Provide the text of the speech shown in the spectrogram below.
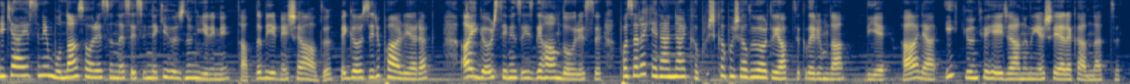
Hikayesinin bundan sonrasında sesindeki hüznün yerini tatlı bir neşe aldı ve gözleri parlayarak ''Ay görseniz izdiham doğrusu, pazara gelenler kapış kapış alıyordu yaptıklarımdan.'' diye hala ilk günkü heyecanını yaşayarak anlattı.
